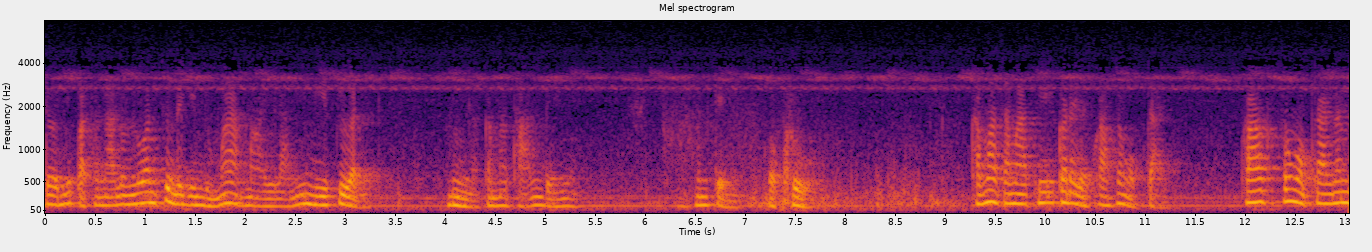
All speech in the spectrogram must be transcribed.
เดินนิพพานาล้วนๆซึ่งได้ยินอยู่มากมายหลานี้มีเกลื่อนนี่กรรมฐานเด่นมันเก่งกว่าครูคำว่าสมาธิก็ได้จากความสงบใจ ความสงบใจนั้น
